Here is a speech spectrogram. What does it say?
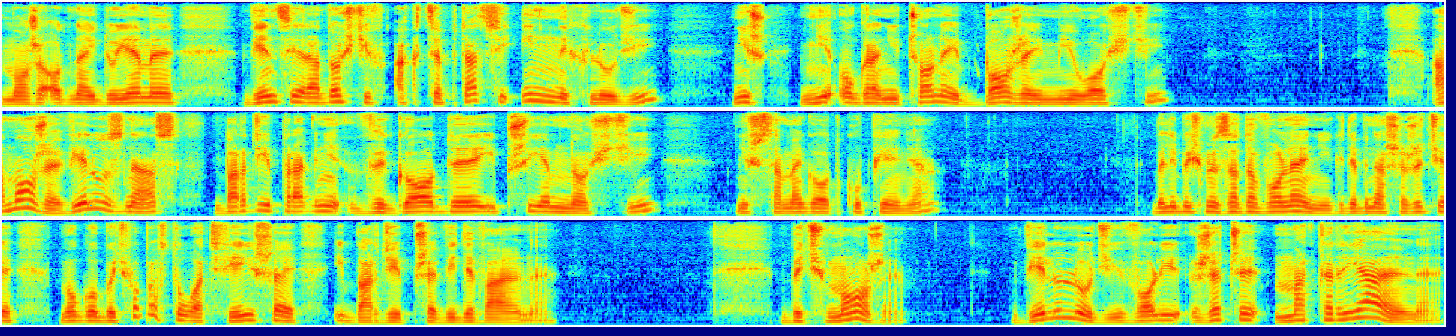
Może odnajdujemy więcej radości w akceptacji innych ludzi niż nieograniczonej Bożej miłości? A może wielu z nas bardziej pragnie wygody i przyjemności niż samego odkupienia? Bylibyśmy zadowoleni, gdyby nasze życie mogło być po prostu łatwiejsze i bardziej przewidywalne. Być może wielu ludzi woli rzeczy materialne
